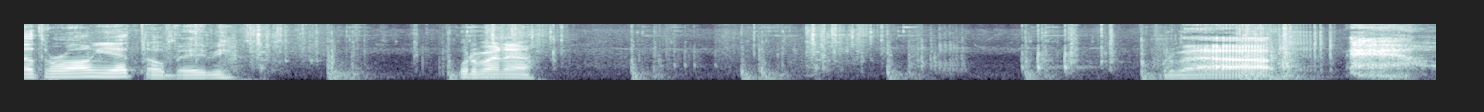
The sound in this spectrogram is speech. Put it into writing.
Nothing wrong yet, though, baby. What about now? What about... Ow.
